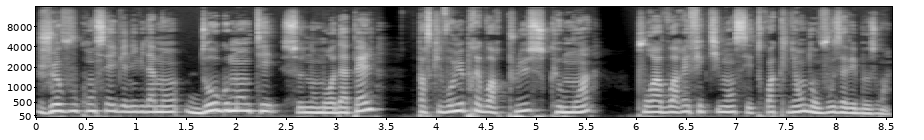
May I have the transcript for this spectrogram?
Je vous conseille bien évidemment d'augmenter ce nombre d'appels parce qu'il vaut mieux prévoir plus que moins pour avoir effectivement ces trois clients dont vous avez besoin.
